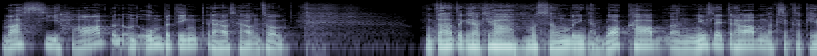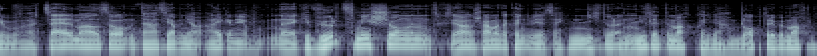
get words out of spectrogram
was sie haben und unbedingt raushauen sollen. Und da hat er gesagt, ja, muss unbedingt einen Blog haben, einen Newsletter haben. Da habe ich gesagt, okay, erzähl mal so. Und da sie haben ja eigene äh, Gewürzmischungen. Und ich, ja, schau mal, da könnten wir jetzt nicht nur einen Newsletter machen, könnten wir auch einen Blog darüber machen.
